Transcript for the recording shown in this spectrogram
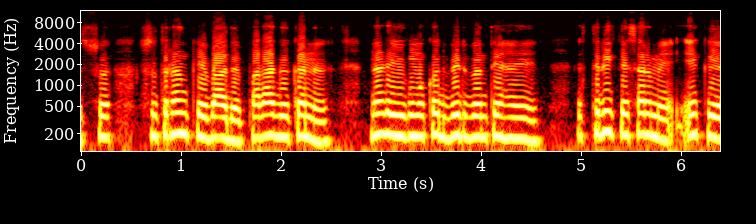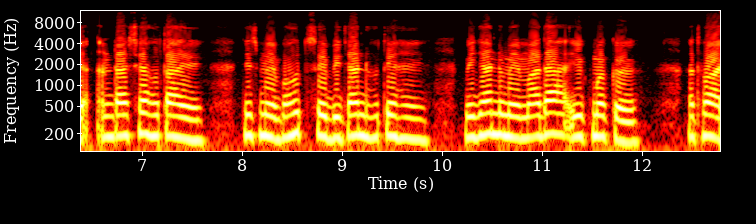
सूत्रंग के बाद परागकण नर युग्मकोद्भिद बनते हैं। स्त्री के सर में एक अंडाशय होता है, जिसमें बहुत से बीजांड होते हैं। बीजांड में मादा युग्मक अथवा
